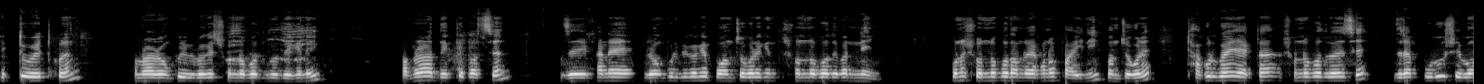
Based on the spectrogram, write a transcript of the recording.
একটু ওয়েট করেন, আমরা রংপুর বিভাগের শূন্য পদগুলো দেখে নেই। আপনারা দেখতে পাচ্ছেন যে এখানে রংপুর বিভাগে পঞ্চগড়ে কিন্তু শূন্যপদ এবার নেই। কোনো শূন্যপদ আমরা এখনও পাইনি পঞ্চগড়ে। ঠাকুরগাঁয়ে একটা শূন্যপদ রয়েছে, যেটা পুরুষ এবং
